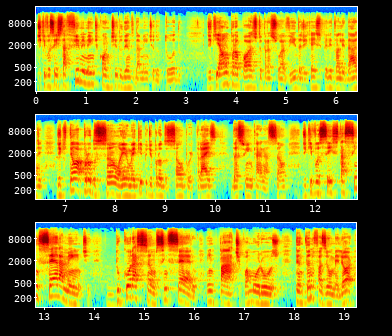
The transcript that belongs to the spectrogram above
de que você está firmemente contido dentro da mente do todo, de que há um propósito para a sua vida, de que a espiritualidade, de que tem uma produção aí, uma equipe de produção por trás da sua encarnação, de que você está sinceramente, do coração, sincero, empático, amoroso, tentando fazer o melhor,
